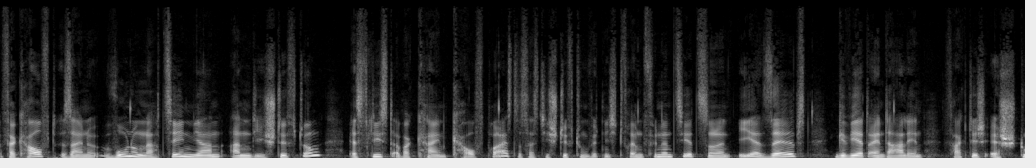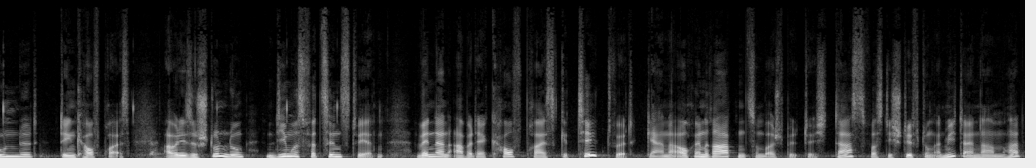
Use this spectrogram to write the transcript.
verkauft seine Wohnung nach zehn Jahren an die Stiftung. Es fließt aber kein Kaufpreis, das heißt, die Stiftung wird nicht fremdfinanziert, sondern er selbst gewährt ein Darlehen. Faktisch, er stundet den Kaufpreis. Aber diese Stundung, die muss verzinst werden. Wenn dann aber der Kaufpreis getilgt wird, gerne auch in Raten, zum Beispiel durch das, was die Stiftung an Mieteinnahmen hat,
